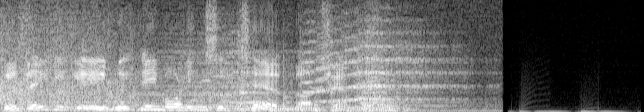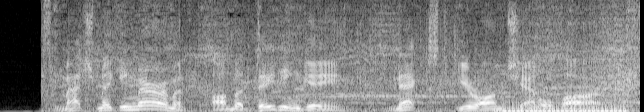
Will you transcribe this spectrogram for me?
The Dating Game, weekday mornings at 10 on Channel. It's matchmaking merriment on the dating game. Next, here on Channel 5.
